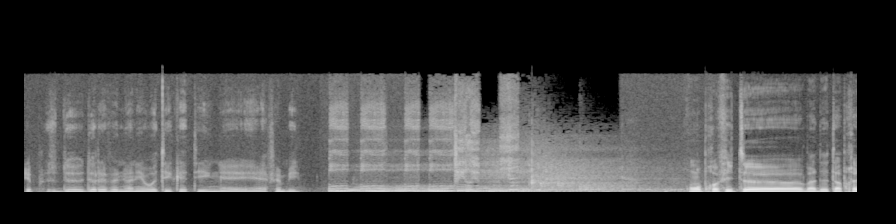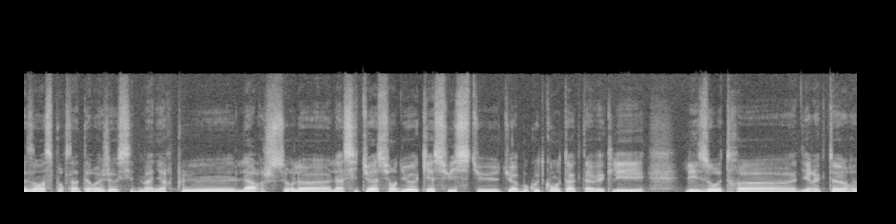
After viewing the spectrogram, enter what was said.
et plus de, de revenus au niveau ticketing et FMB. On profite euh, bah, de ta présence pour t'interroger aussi de manière plus large sur la situation du hockey suisse. Tu, as beaucoup de contacts avec les, autres euh, directeurs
